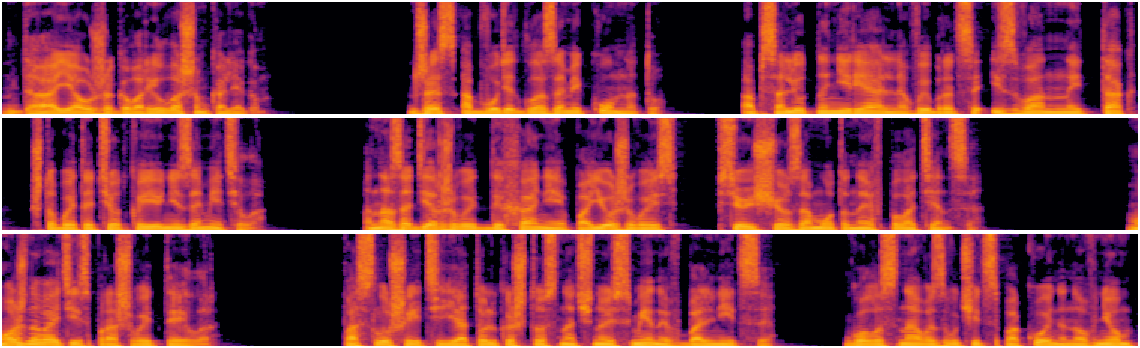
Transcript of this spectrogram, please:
«Да, я уже говорил вашим коллегам». Джесс обводит глазами комнату. Абсолютно нереально выбраться из ванной так, чтобы эта тетка ее не заметила. Она задерживает дыхание, поеживаясь, все еще замотанная в полотенце. «Можно войти?» – спрашивает Тейлор. «Послушайте, я только что с ночной смены в больнице». Голос Нава звучит спокойно, но в нем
